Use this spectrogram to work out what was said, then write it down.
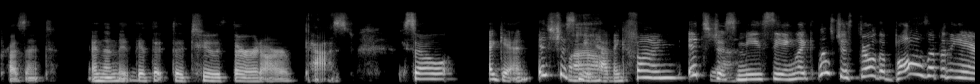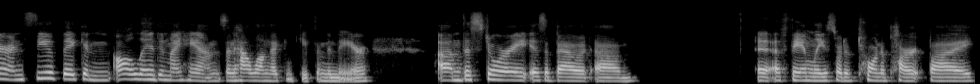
present. And then the, the, the two third are past. So again, it's just wow. me having fun. It's yeah. just me seeing, like, let's just throw the balls up in the air and see if they can all land in my hands and how long I can keep them in the air. Um, the story is about um, a, a family sort of torn apart by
